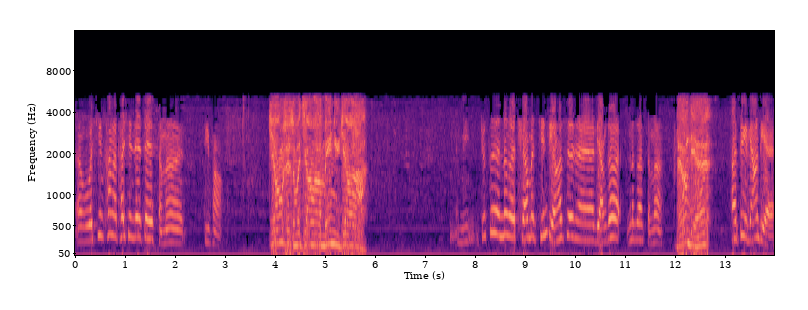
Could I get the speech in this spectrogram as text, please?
呃，我先看看她现在在什么地方。江是什么江啊？美女江啊？没，就是那个前面景点上是呃两个那个什么两点，啊？对，两点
